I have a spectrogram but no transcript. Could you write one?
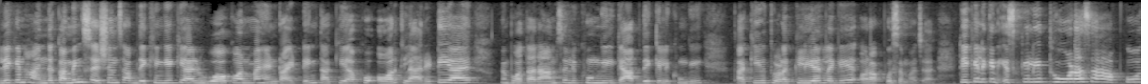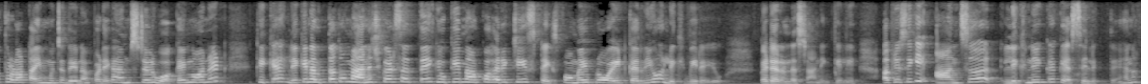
लेकिन हाँ इन द कमिंग सेशंस आप देखेंगे कि I work on my hand writing ताकि आपको और क्लैरिटी आए। मैं बहुत आराम से लिखूँगी गैप दे के लिखूँगी ताकि थोड़ा क्लियर लगे और आपको समझ आए। ठीक है, लेकिन इसके लिए थोड़ा सा आपको थोड़ा टाइम मुझे देना पड़ेगा। I am still working on it ठीक है? लेकिन अब तक तो मैनेज कर सकते हैं क्योंकि मैं आपको हर एक चीज़ टेक्स्ट फॉर्म में ही प्रोवाइड कर रही हूँ, लिख भी रही हूँ। बेटर अंडरस्टैंडिंग के लिए। अब जैसे कि आंसर लिखने का कैसे लिखते हैं ना?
